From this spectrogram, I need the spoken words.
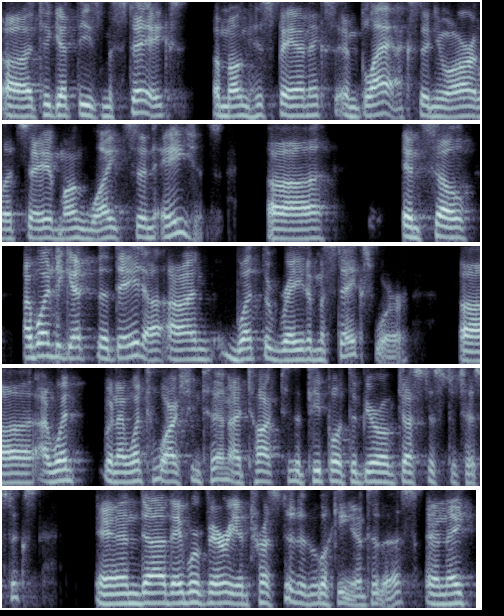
uh, to get these mistakes among Hispanics and blacks than you are, let's say, among whites and Asians. Uh, and so I wanted to get the data on what the rate of mistakes were. Uh, I went when I went to Washington. I talked to the people at the Bureau of Justice Statistics, and uh, they were very interested in looking into this. And they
